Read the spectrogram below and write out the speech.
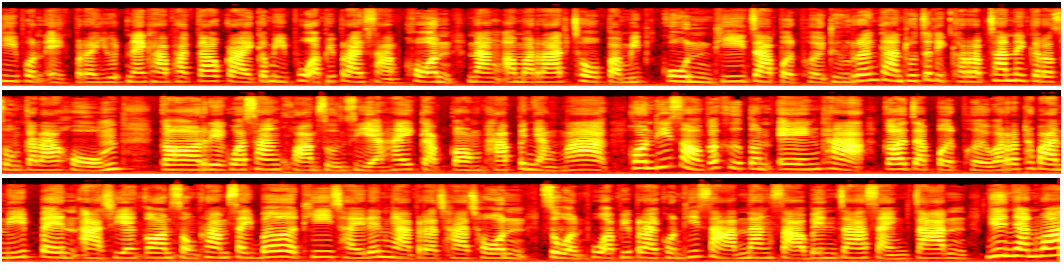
ที่พลเอกประยุทธ์นะคะพักเก้าไกลก็มีผู้อภิปราย 3 คน นางอมรัตน์โชปมิตรกุล ที่จะเปิดเผยถึงเรื่องการทุจริตคอร์รัปชันในกระทรวงกลาโหม ก็เรียกว่าสร้างความสูญเสียให้กับกองทัพเป็นอย่างมาก คนที่ 2 ก็คือตนเองค่ะ ก็จะเปิดเผยว่ารัฐบาลนี้เป็นอาชญากรสงครามไซเบอร์ ที่ใช้เล่นงานประชาชน ส่วนผู้อภิปรายคนที่ 3 นางสาวเบญจาแสงจันทร์ ยืนยันว่า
